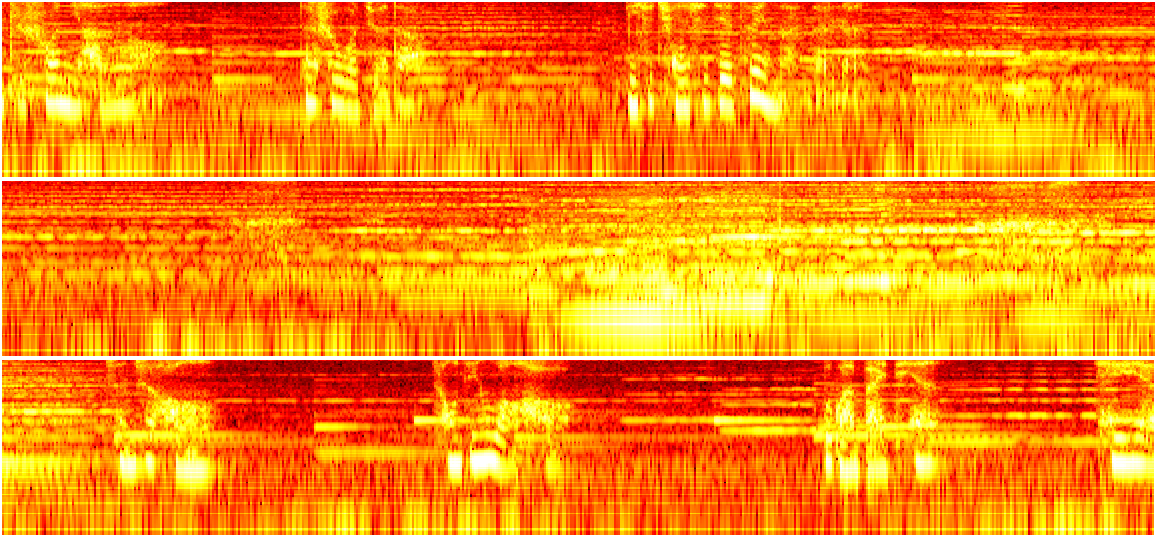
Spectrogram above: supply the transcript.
一直说你很冷，但是我觉得你是全世界最暖的人。沈志恒，从今往后，不管白天、黑夜。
